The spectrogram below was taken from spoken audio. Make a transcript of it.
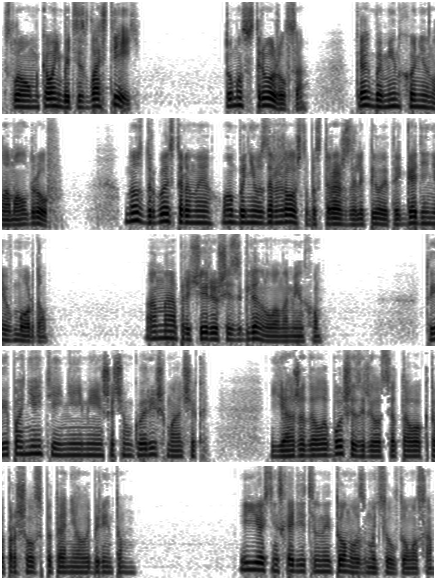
словом, кого-нибудь из властей». Томас встревожился. Как бы Минхо не наломал дров но, с другой стороны, он бы не возражал, чтобы страж залепил этой гадине в морду. Она, прищурившись, взглянула на Минху. «Ты понятия не имеешь, о чем говоришь, мальчик. Я ожидала больше зрелости от того, кто прошел испытание лабиринтом». Ее снисходительный тон возмутил Томаса.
